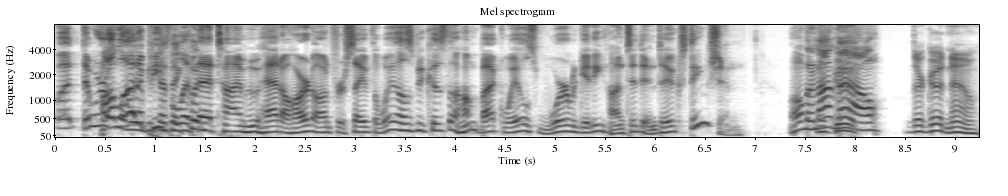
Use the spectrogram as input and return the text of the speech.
But there were a lot of people at that time who had a hard on for Save the Whales because the humpback whales were getting hunted into extinction. Well, they're not good. now. They're good now.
